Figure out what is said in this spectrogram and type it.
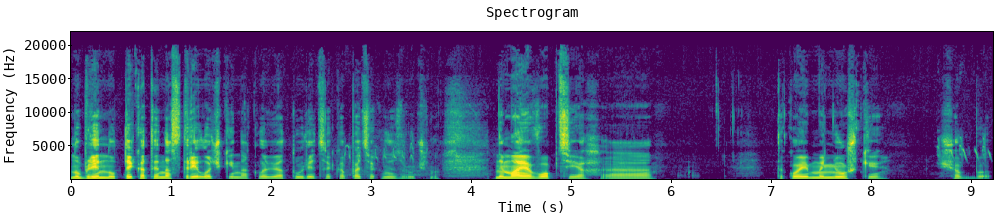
Ну, блін, ну тикати на стрілочки на клавіатурі це капець як незручно. Немає в опціях е- такої менюшки, щоб.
